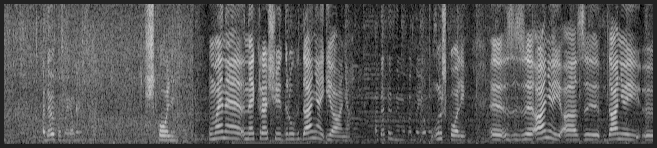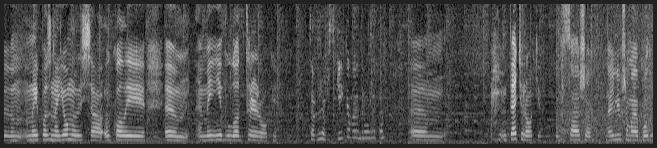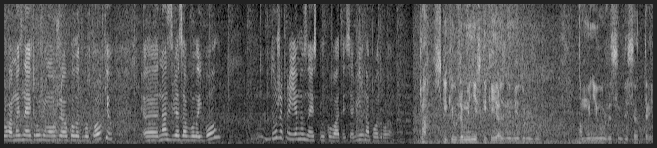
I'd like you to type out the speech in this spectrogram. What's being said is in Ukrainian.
А де ви познайомилися? в школі. У мене найкращий друг Даня і Аня А де ти з ними познайомилася? у школі. Е, З Анею, а з Данею е, ми познайомилися, коли е, мені було три роки. Це вже скільки ви дружите? Ем, П'ять років. Саша, найліпша моя подруга. Ми з нею дружимо вже около двох років. Е, Нас зв'язав волейбол. Дуже приємно з нею спілкуватися. Вірна подруга. Так, скільки вже мені, скільки я з ним і дружу. А мені вже 73.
